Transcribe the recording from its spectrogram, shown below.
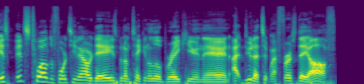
it's it's twelve to fourteen hour days, but I'm taking a little break here and there. And I, dude, I took my first day off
